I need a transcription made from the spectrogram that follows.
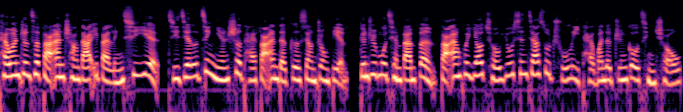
台湾政策法案长达一百零七页，集结了近年涉台法案的各项重点。根据目前版本，法案会要求优先加速处理台湾的军购请求，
